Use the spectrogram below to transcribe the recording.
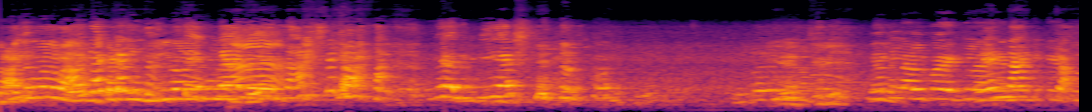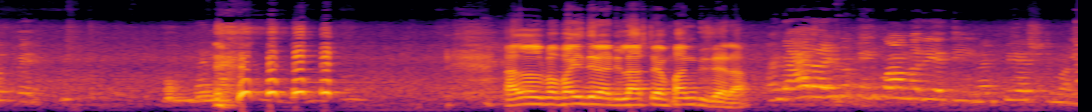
சாகர் மேல வாங்க கட்டணும் இல்ல நாஷ்டா வேற பியர் எனக்கு அல்ப எக்ல ಅಲ್ಪ ಬೈದಿರಾಡಿ ಲಾಸ್ಟ್ ಟೈಮ್ ಪಂಕ್ತಿ ಸೇರಾ ಅಂದ್ರೆ ಯಾರು ಐದು ಕಿಂಕುವ ಮರ್ಯಾದಿ ಮಾಡಿ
